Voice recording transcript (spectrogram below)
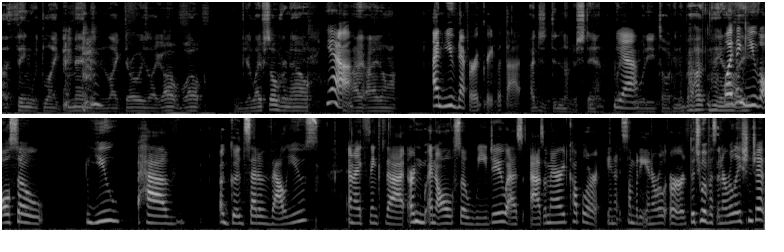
a thing with like men, and like they're always like, oh well, your life's over now. yeah, I I don't. and you've never agreed with that. I just didn't understand. Like, Yeah. What are you talking about? You Well, I think like- you've also you have a good set of values, and I think that, or, and also we do as as a married couple or in somebody in a or the two of us in a relationship.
